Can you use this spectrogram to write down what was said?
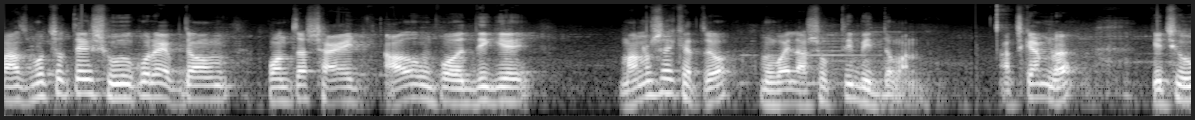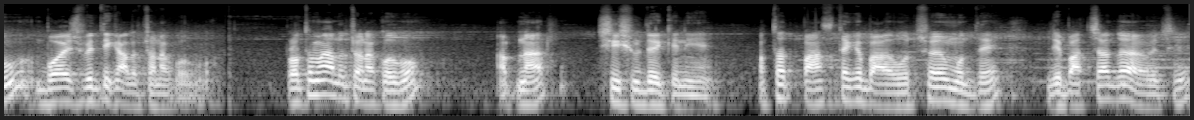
পাঁচ বছর থেকে শুরু করে একদম পঞ্চাশ, ষাট, আরও উপরের দিকে মানুষের ক্ষেত্রেও মোবাইল আসক্তি বিদ্যমান। আজকে আমরা কিছু বয়সভিত্তিক আলোচনা করব। প্রথমে আলোচনা করব আপনার শিশুদেরকে নিয়ে। অর্থাৎ পাঁচ থেকে বারো বছরের মধ্যে যে বাচ্চারা রয়েছে,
